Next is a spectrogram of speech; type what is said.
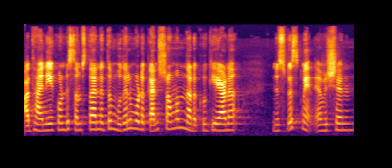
അദാനിയെ കൊണ്ട് സംസ്ഥാനത്ത് മുതൽ മുടക്കാൻ ശ്രമം നടക്കുകയാണ്. News desk vision.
